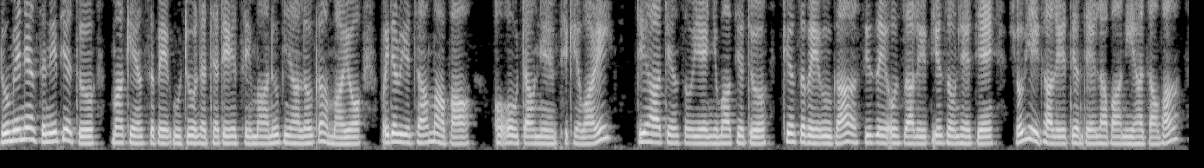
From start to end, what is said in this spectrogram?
လူမင်းနဲ့ဇနီးဖြစ်သူမခင်စပယ်ဦးတို့လက်ထက်တဲ့အချိန်မှာနုပညာလောကမှာရောပိတ္တရီချားမှာပါအုပ်အုပ်တောင်းနေဖြစ်ခဲ့ပါတယ်။တီဟာတင်ဆိုရဲ့ညီမပြတ်သူခင်စပယ်ဦးကစီစိန်ဥစ္စာလေးပြေဆုံးတဲ့ပြင်ရုပ်ရည်ကလည်းတင့်တယ်လာပါနေရကြောင်းပါ။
